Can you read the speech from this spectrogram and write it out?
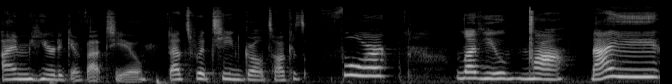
I'm here to give that to you. That's what Teen Girl Talk is for. Love you. Mwah. Bye.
